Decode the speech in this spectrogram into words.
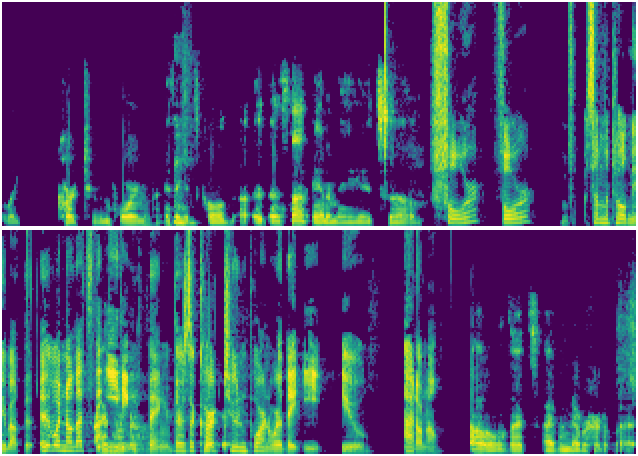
like cartoon porn, I think Mm-hmm. it's called. Uh, it- it's not anime, it's um Four, four. Someone told me about this. Eh, Well, no, that's the I eating thing. There's a cartoon porn where they eat you. I don't know. oh, that's I've never heard of that.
